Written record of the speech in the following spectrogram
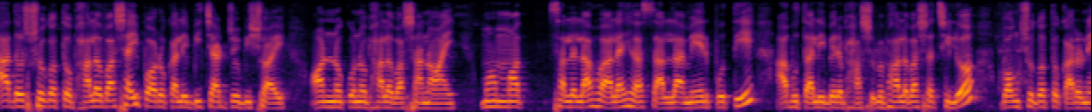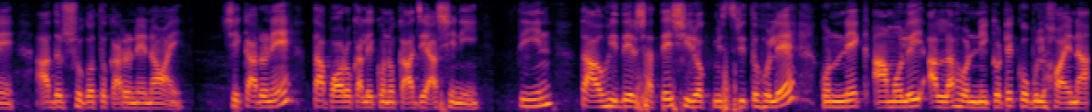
আদর্শগত ভালোবাসাই পরকালে বিচার্য বিষয়, অন্য কোনো ভালোবাসা নয়। মোহাম্মদ সাল্লাহ আলহিহাসাল্লামের প্রতি আবু তালিবের ভালোবাসা ছিল বংশগত কারণে, আদর্শগত কারণে নয়। সে কারণে তা পরকালে কোনো কাজে আসেনি। তিন তাওহিদের সাথে শিরক মিশ্রিত হলে কোন নেক আমলেই আল্লাহর নিকটে কবুল হয় না।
